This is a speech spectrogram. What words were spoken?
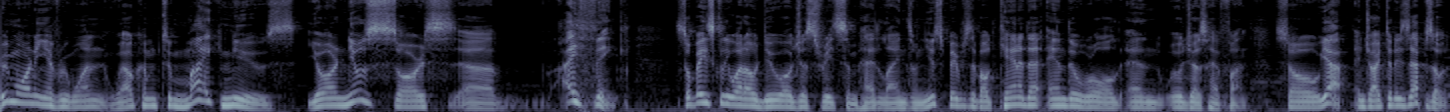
Good morning, everyone. Welcome to Mike News, your news source, uh, I think. So basically, what I'll do, I'll just read some headlines on newspapers about Canada and the world, and we'll just have fun. So yeah, enjoy today's episode.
